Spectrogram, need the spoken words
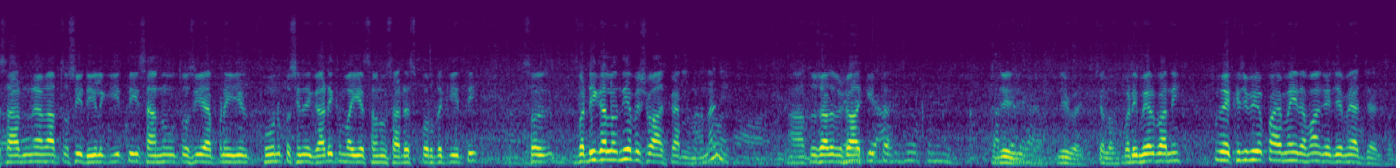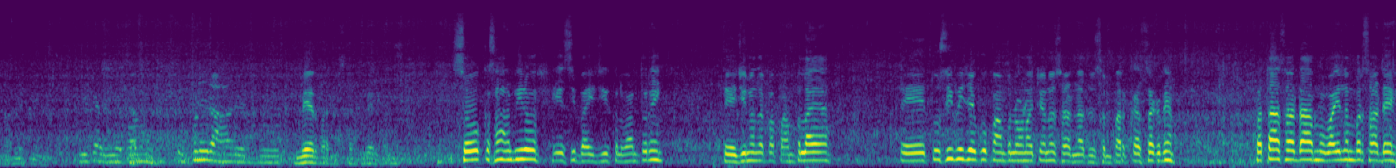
ਸਾਡੇ ਨਾਲ ਤੁਸੀਂ ਡੀਲ ਕੀਤੀ ਸਾਨੂੰ ਤੁਸੀਂ ਆਪਣੀ ਖੂਨ ਪਸੀਨੇ ਗਾੜੀ ਕਮਾਈ ਸਾਨੂੰ ਸਾਡੇ ਸਪੁਰਦ ਕੀਤੀ। ਸੋ ਵੱਡੀ ਗੱਲ ਹੁੰਦੀ ਹੈ ਵਿਸ਼ਵਾਸ ਕਰ ਲੈਣਾ ਨਾ ਜੀ? ਹਾਂ ਤੁਸੀਂ ਸਾਡਾ ਵਿਸ਼ਵਾਸ ਕੀਤਾ। ਜੀ ਜੀ ਜੀ ਬਾਈ ਚਲੋ ਬੜੀ ਮਿਹਰਬਾਨੀ। ਭਵਿੱਖ 'ਚ ਵੀ ਆਪਾਂ ਐਵੇਂ ਹੀ ਰਵਾਂਗੇ ਜਿਵੇਂ ਅੱਜ ਅੱਜ ਠੀਕ ਹੈ ਜੀ ਆਪਾਂ ਮਿਹਰਬਾਨੀ ਸਰ ਮਿਹਰਬਾਨੀ। ਸੋ ਕਿਸਾਨ ਵੀਰੋ ਇਹ ਸੀ ਬਾਈ ਜੀ ਕੁਲਵੰਤ ਨੇ ਤੇ ਜਿਨ੍ਹਾਂ ਦਾ ਆਪਾਂ ਪੰਪ ਲਾਇਆ। ਤੇ ਤੁਸੀਂ ਵੀ ਜੇ ਕੋਈ ਪੰਪ ਲਾਉਣਾ ਚਾਹੁੰਦੇ ਹੋ ਸਾਡੇ ਨਾਲ ਤੁਸੀਂ ਸੰਪਰਕ ਕਰ ਸਕਦੇ ਹੋ। ਪਤਾ ਸਾਡਾ ਮੋਬਾਈਲ ਨੰਬਰ ਸਾਡੇ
